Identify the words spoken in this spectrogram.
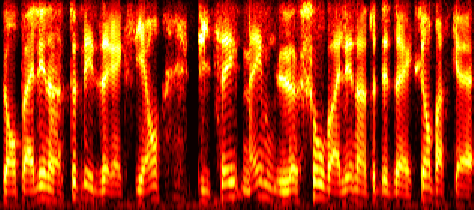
Puis on peut aller dans toutes les directions. Puis tu sais, même le show va aller dans toutes les directions parce que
